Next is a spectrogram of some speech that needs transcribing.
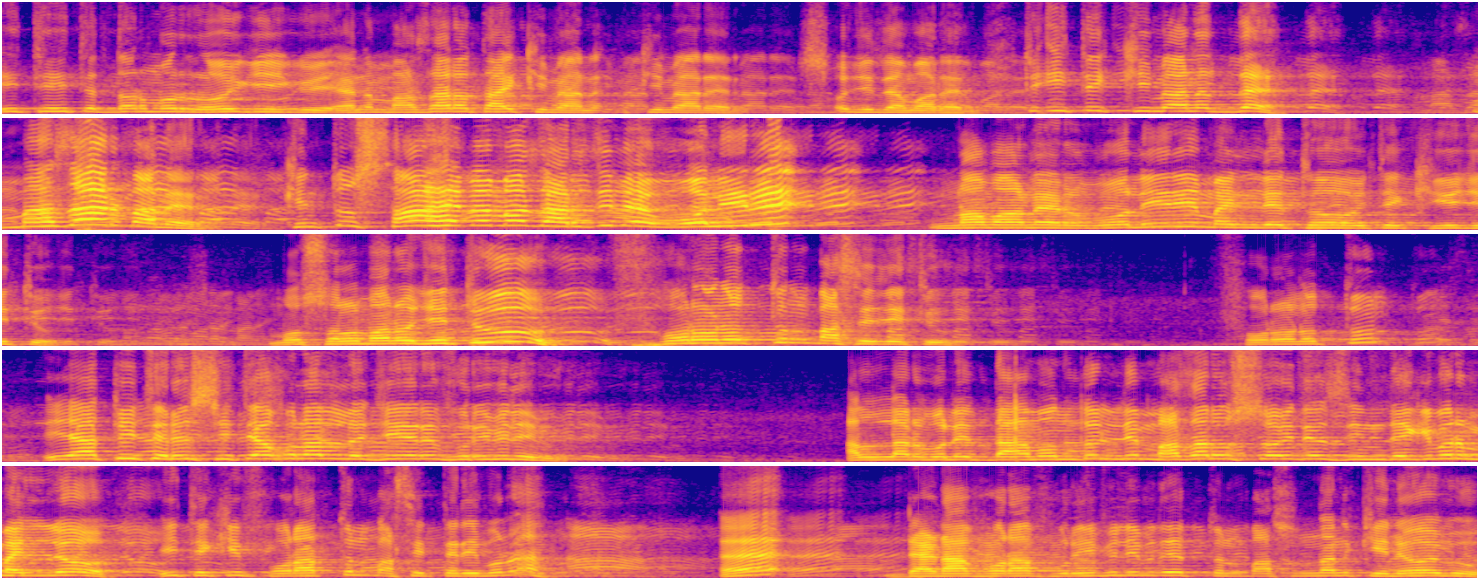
ইতে ইতে ধর্ম রই গিয়ে গিয়ে এনে মাজারও তাই কিমান কিমারের সজিদে মারের? তো ইতে কিমানের দে? মাজার মানের, কিন্তু সাহেবে মাজার জিবে ওলিরে নমানের ওলিরে মানলে তো ইতে কি জিত? মুসলমানও যেতু ফরনতুন বাসে যেতু ফরনতুন? ইয়া তুই তেরে সীতা খোলার লজিয়ে ফুরি বিলিম। আল্লাহর বলে দামন ধরলে মাজার সইদে জিন্দেগি বর মাইল ইতে কি ফরাতুন বাসি তেরিব না? হ্যাঁ ডেডা ফরা ফুরি ফিলিম দেখতুন বাসন্দান কিনে হইব।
